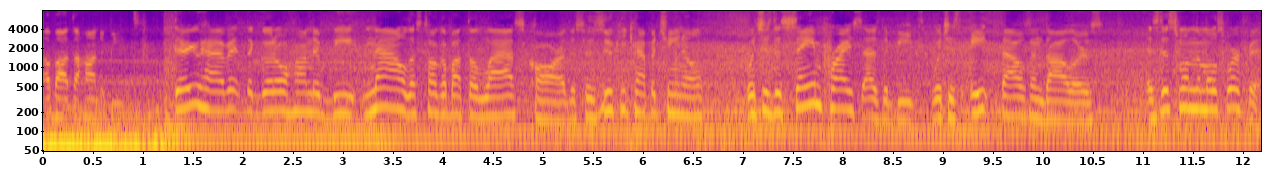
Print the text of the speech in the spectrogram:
about the Honda Beat. There you have it, the good old Honda Beat. Now let's talk about the last car, the Suzuki Cappuccino, which is the same price as the Beat, which is $8,000. Is this one the most worth it?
